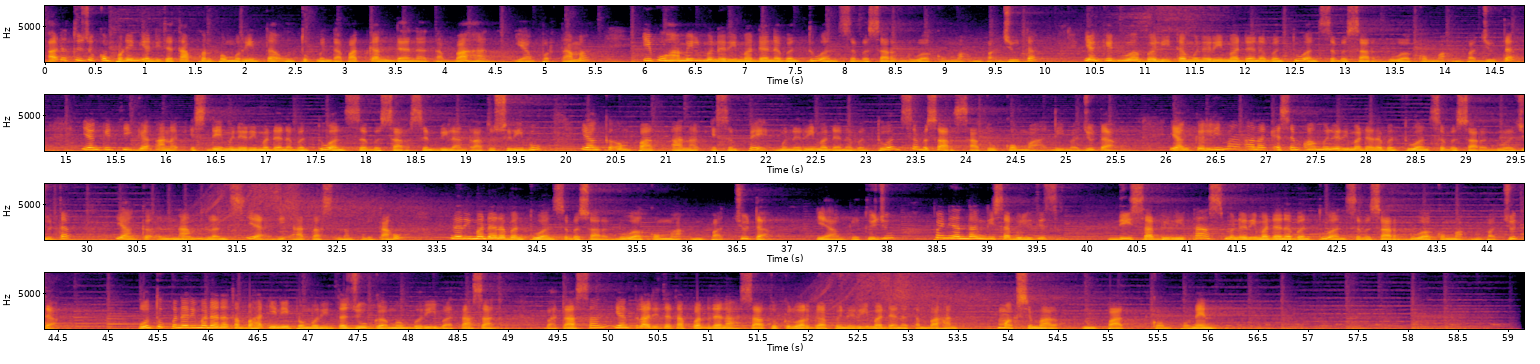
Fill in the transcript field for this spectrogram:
Ada tujuh komponen yang ditetapkan pemerintah untuk mendapatkan dana tambahan. Yang pertama, ibu hamil menerima dana bantuan sebesar 2,4 juta. Yang kedua, balita menerima dana bantuan sebesar 2,4 juta. Yang ketiga, anak SD menerima dana bantuan sebesar 900 ribu. Yang keempat, anak SMP menerima dana bantuan sebesar 1,5 juta. Yang kelima, anak SMA menerima dana bantuan sebesar 2 juta. Yang keenam, lansia di atas 60 tahun menerima dana bantuan sebesar 2,4 juta. Yang ketujuh, penyandang disabilitas disabilitas menerima dana bantuan sebesar 2,4 juta. Untuk penerima dana tambahan ini pemerintah juga memberi batasan. Batasan yang telah ditetapkan adalah satu keluarga penerima dana tambahan maksimal 4 komponen.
